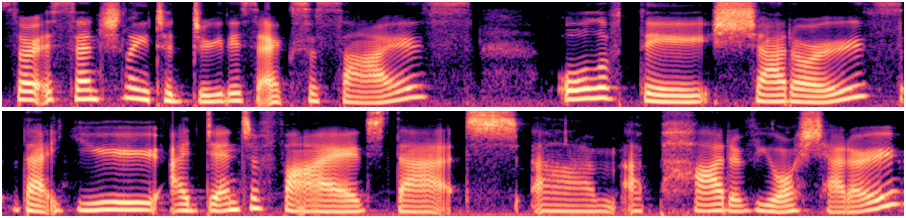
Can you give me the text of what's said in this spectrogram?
So, essentially, to do this exercise, all of the shadows that you identified that um, are part of your shadow,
